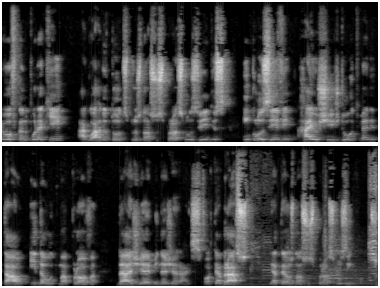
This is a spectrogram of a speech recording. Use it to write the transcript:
Eu vou ficando por aqui. Aguardo todos para os nossos próximos vídeos, inclusive raio-x do último edital e da última prova da AGE Minas Gerais. Forte abraço e até os nossos próximos encontros.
